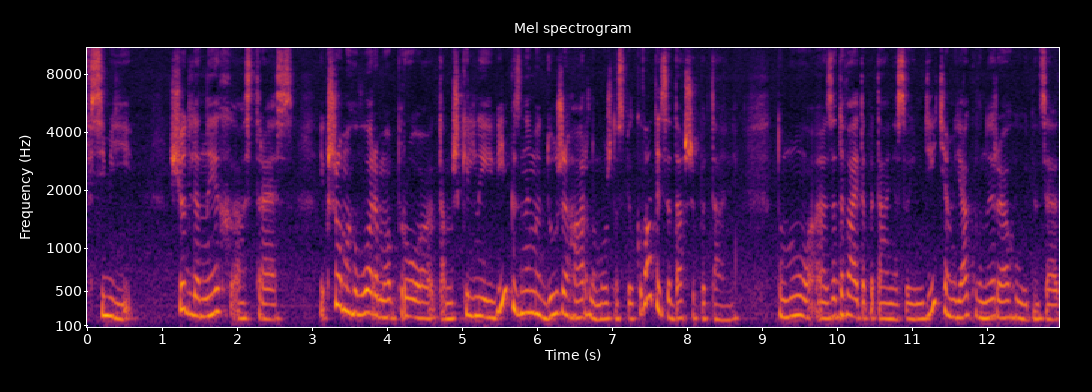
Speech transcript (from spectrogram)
в сім'ї, що для них е, стрес. Якщо ми говоримо про там, шкільний вік, з ними дуже гарно можна спілкуватися, задавши питання. Тому е, задавайте питання своїм дітям, як вони реагують на це.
